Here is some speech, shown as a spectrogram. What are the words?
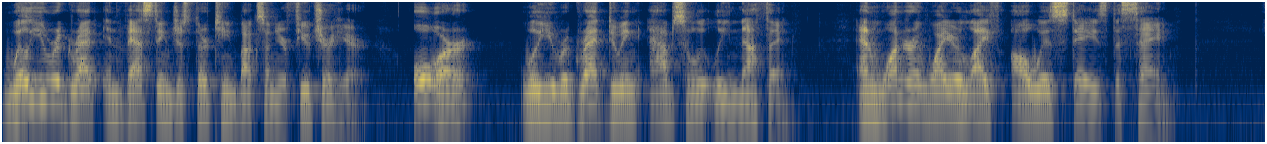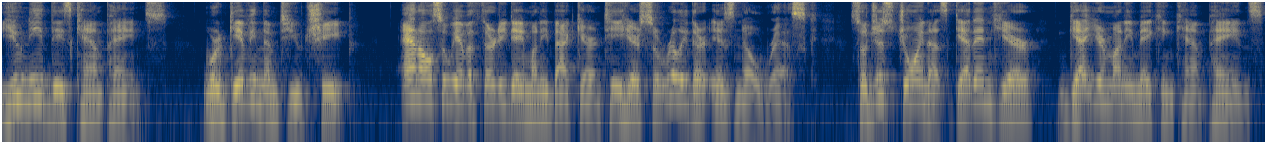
Will you regret investing just 13 bucks on your future here? Or will you regret doing absolutely nothing and wondering why your life always stays the same? You need these campaigns. We're giving them to you cheap. And also, we have a 30 day money back guarantee here, so really there is no risk. So just join us, get in here, get your money making campaigns,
